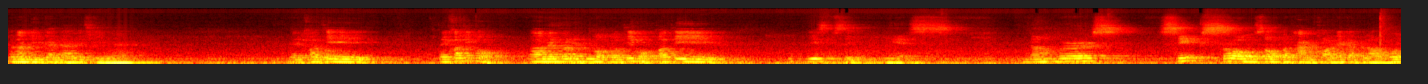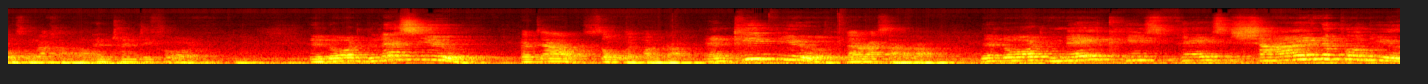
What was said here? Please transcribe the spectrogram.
พระธรรมดีกันดาวิธีนะ ในข้อที่ ในข้อที่หกเออในบทบทที่หกข้อที่ยี่สิบสี่ Yes. Numbers พระอง6ค์ทรงประทานพรให้กับเราพระองค์ทรงรักษาเรา and 24. The Lord bless you พระเจ้าทรงอวยพรเรา and keep you. และรักษาเรา The Lord make his face shine upon you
